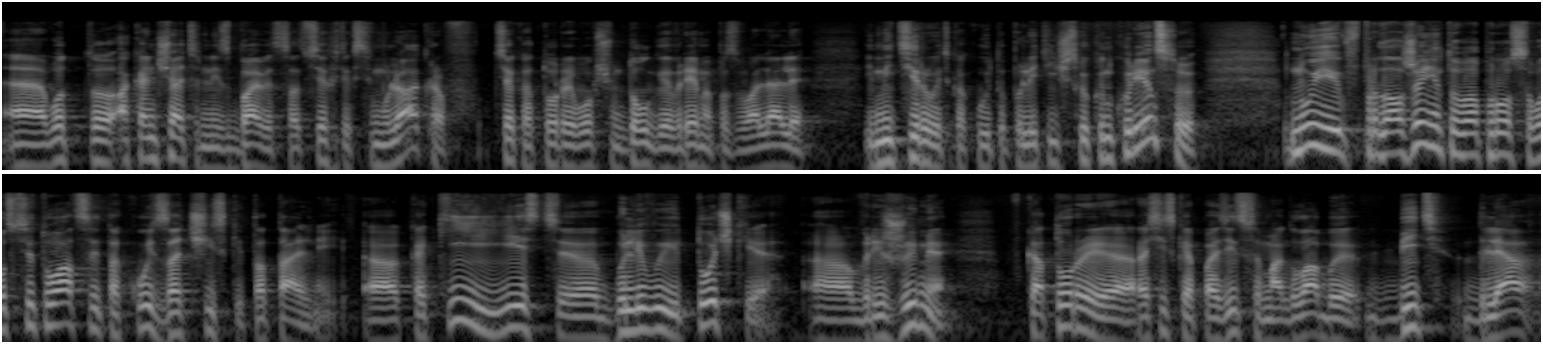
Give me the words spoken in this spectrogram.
э, вот окончательно избавиться от всех этих симулякров, те, которые, в общем, долгое время позволяли имитировать какую-то политическую конкуренцию, ну и в продолжение этого вопроса, вот в ситуации такой зачистки тотальной, э, какие есть э, болевые точки э, в режиме, которые российская оппозиция могла бы бить для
